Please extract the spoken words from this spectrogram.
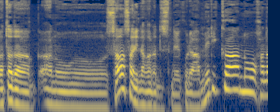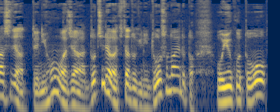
まあ、ただ、あのさわさりながらですねこれアメリカの話であって日本はじゃあどちらが来た時にどう備えるということを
